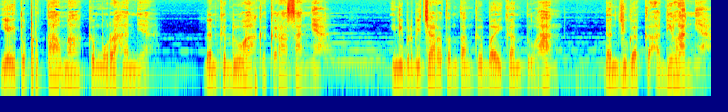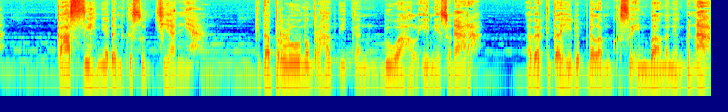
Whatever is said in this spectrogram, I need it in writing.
yaitu pertama kemurahannya dan kedua kekerasannya. Ini berbicara tentang kebaikan Tuhan dan juga keadilannya, kasihnya dan kesuciannya. Kita perlu memperhatikan dua hal ini saudara, agar kita hidup dalam keseimbangan yang benar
